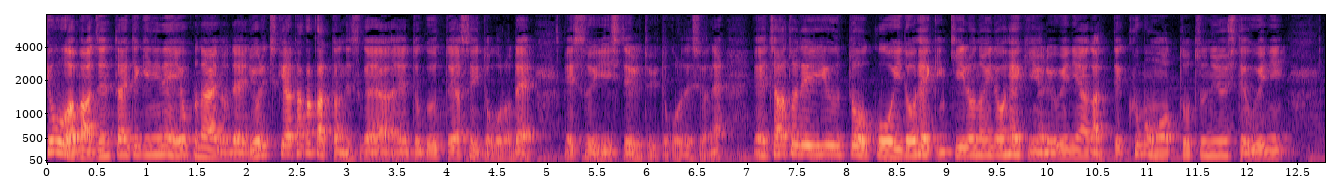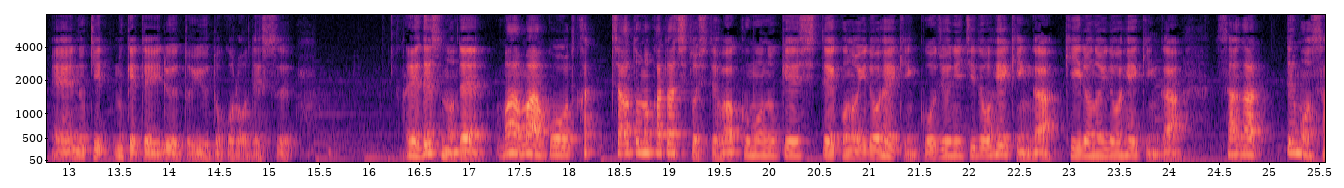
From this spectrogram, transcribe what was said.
今日はまあ全体的にね、良くないので、寄り付きは高かったんですが、えっ、ー、と、ぐっと安いところで、推移しているというところですよね。えー、チャートで言うと、こう移動平均、黄色の移動平均より上に上がって、雲も突入して上に、えー、抜け、抜けているというところです。えー、ですので、まあまあ、こう、チャートの形としては、雲抜けして、この移動平均、50日移動平均が、黄色の移動平均が下がっても支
